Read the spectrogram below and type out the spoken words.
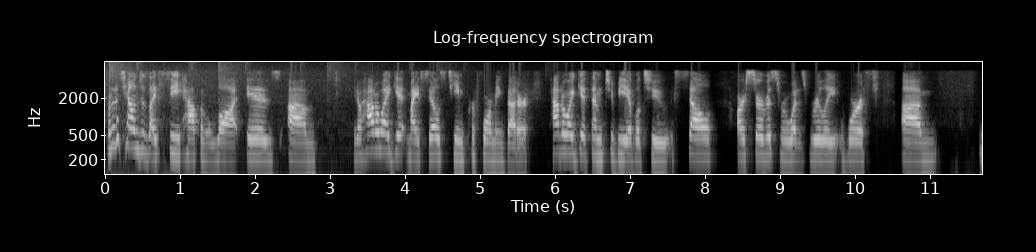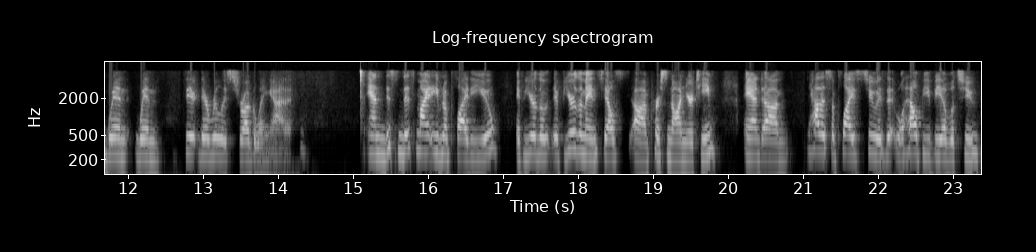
One of the challenges I see happen a lot is, um, you know, how do I get my sales team performing better? How do I get them to be able to sell our service for what it's really worth um, when when they're, they're really struggling at it? And this this might even apply to you if you're the if you're the main sales um, person on your team. And um, how this applies to is it will help you be able to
